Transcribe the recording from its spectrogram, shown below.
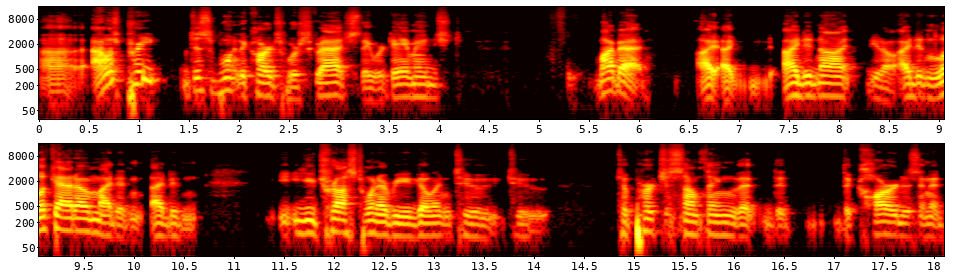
uh, I was pretty disappointed. The cards were scratched, they were damaged. My bad. I, I I did not, you know, I didn't look at them. I didn't. I didn't. You trust whenever you go into to to purchase something that that the card is in a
